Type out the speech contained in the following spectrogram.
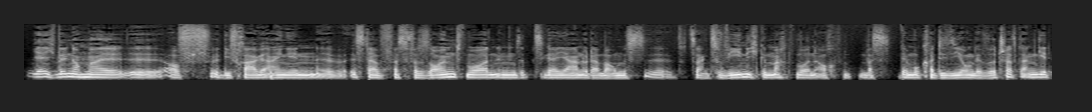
Ja, ich will noch mal äh, auf die Frage eingehen, äh, ist da was versäumt worden in den 70er Jahren oder warum ist äh, sozusagen zu wenig gemacht worden, auch was Demokratisierung der Wirtschaft angeht.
